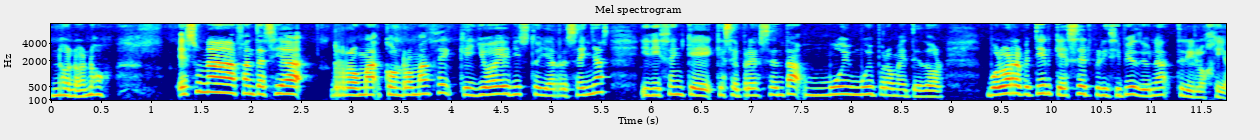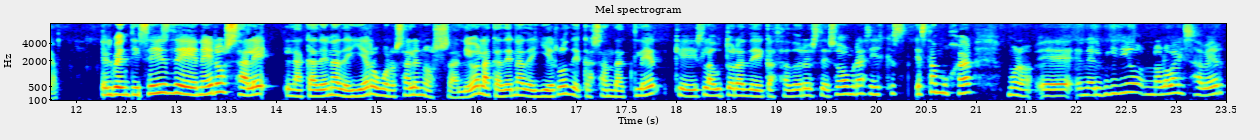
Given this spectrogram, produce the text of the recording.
no, no, no. Es una fantasía con romance que yo he visto ya reseñas y dicen que, que se presenta muy muy prometedor. Vuelvo a repetir que es el principio de una trilogía. El 26 de enero sale La cadena de hierro, bueno, sale, nos salió La cadena de hierro de Cassandra Clare, que es la autora de Cazadores de Sombras. Y es que esta mujer, bueno, eh, en el vídeo no lo vais a ver,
